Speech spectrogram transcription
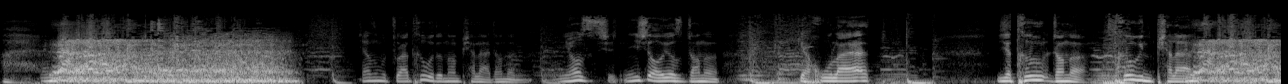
唉，像什么砖头都能劈了，真的。你要是你小子要是真的敢胡来。一头真的头给你劈烂了。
